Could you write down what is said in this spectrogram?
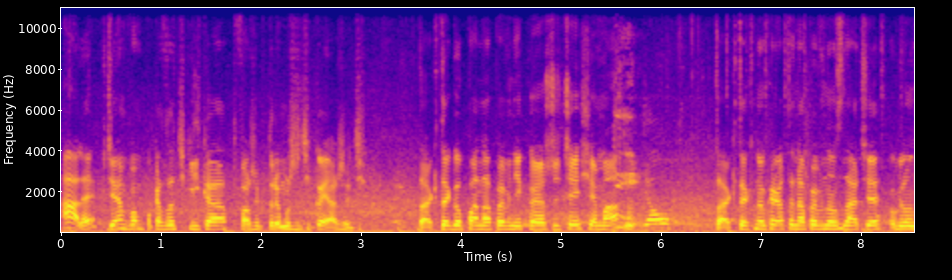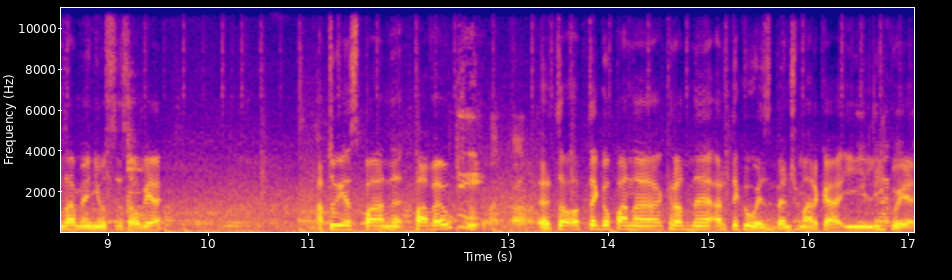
Ale chciałem Wam pokazać kilka twarzy, które możecie kojarzyć. Tak, tego pana pewnie kojarzycie, się ma. Tak, technokratę na pewno znacie, oglądamy newsy sobie. A tu jest pan Paweł. To od tego pana kradnę artykuły z benchmarka i linkuję.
